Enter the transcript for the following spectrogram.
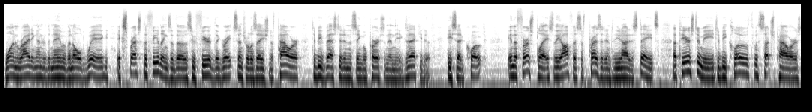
One writing under the name of an old Whig expressed the feelings of those who feared the great centralization of power to be vested in a single person in the executive. He said, quote, In the first place, the office of President of the United States appears to me to be clothed with such powers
